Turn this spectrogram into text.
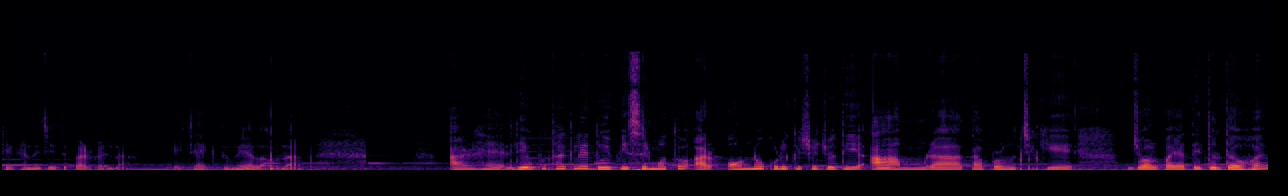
সেখানে যেতে পারবে না। এটা একদমই এলাও না। আর হ্যাঁ লেবু থাকলে দুই পিসের মতো, আর অন্য কোনো কিছু যদি আমরা, তারপর হচ্ছে গিয়ে জলপাই আর তেঁতুল দেওয়া হয়,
